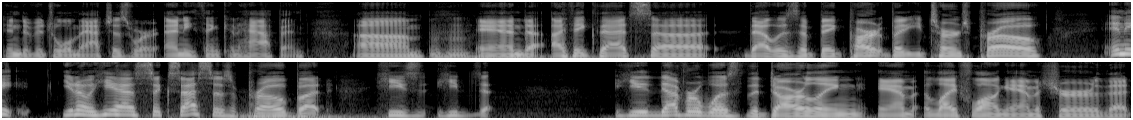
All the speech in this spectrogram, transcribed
individual matches where anything can happen, um, and I think that's uh, that was a big part. But he turns pro, and he you know he has success as a pro, but he's he. He never was the darling am- lifelong amateur that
